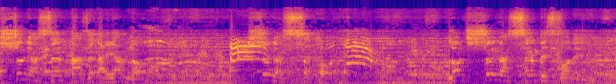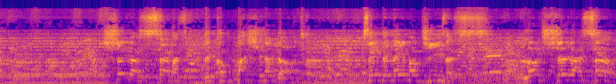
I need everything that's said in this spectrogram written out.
Show yourself as the I am God. Show yourself, Lord. Lord, show yourself this morning. Show yourself. yourself as the compassionate God. Say the name of Jesus. Lord, show yourself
